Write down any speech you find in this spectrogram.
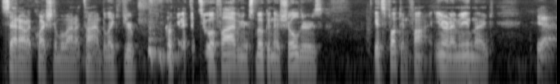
sat out a questionable amount of time, but like if you're cooking at the 205 and you're smoking those shoulders, it's fucking fine. You know what I mean? Like Yeah.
